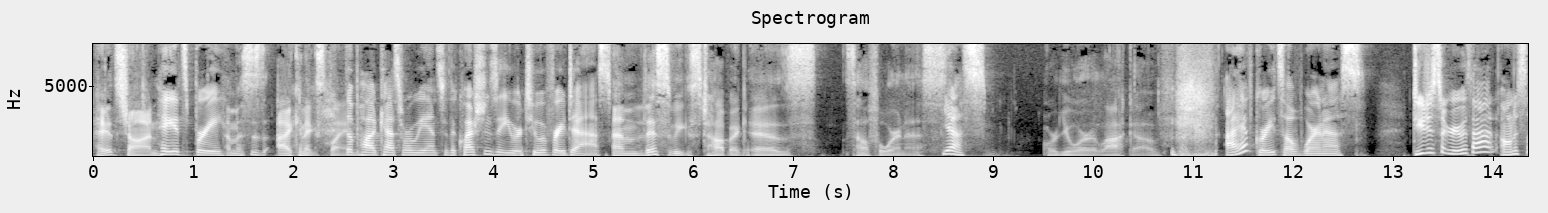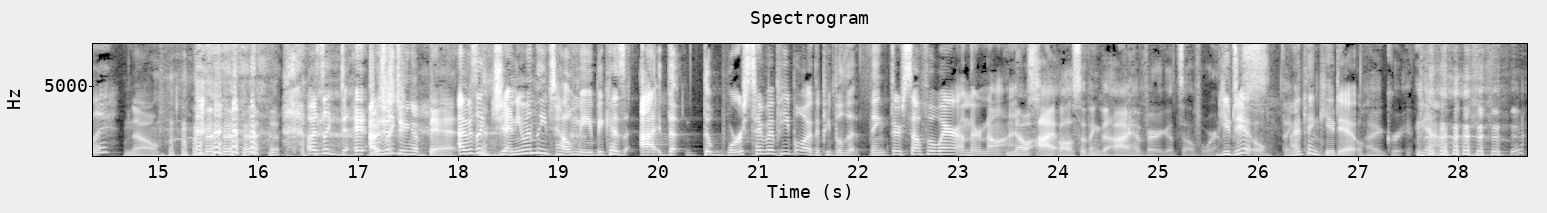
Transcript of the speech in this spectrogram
Hey, it's Sean. Hey, it's Bree, And this is I Can Explain. the podcast where we answer the questions that you were too afraid to ask. and this week's topic is self awareness Yes, or your lack of. I have great self awareness. Do you disagree with that? Honestly, No. I was like, I, I was just like, doing a bit. I was like, genuinely tell me because I the the worst type of people are the people that think they're self aware and they're not. no, I also think that I have very good self awareness. you do. Thank I you. think you do. I agree. yeah.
